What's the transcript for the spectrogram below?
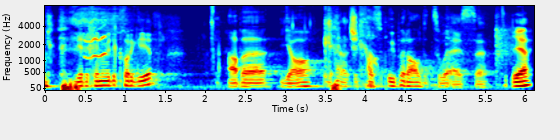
Werde ich immer wieder korrigiert. Aber ja, ich, ich kann es überall dazu essen. Ja?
